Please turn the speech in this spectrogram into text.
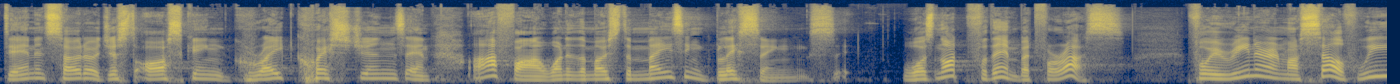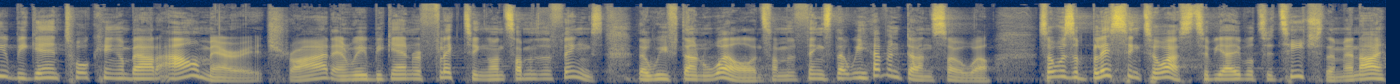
Dan and Soto are just asking great questions. And I find one of the most amazing blessings was not for them, but for us for Irina and myself, we began talking about our marriage, right? And we began reflecting on some of the things that we've done well and some of the things that we haven't done so well. So it was a blessing to us to be able to teach them. And I,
